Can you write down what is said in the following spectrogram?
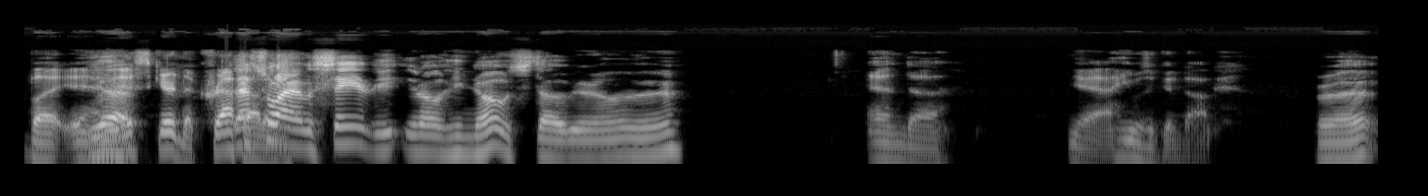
but yeah, Yeah. it scared the crap out That's why. I was saying, he- you know, he knows stuff, you know. mean? And uh, yeah, he was a good dog. Right.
